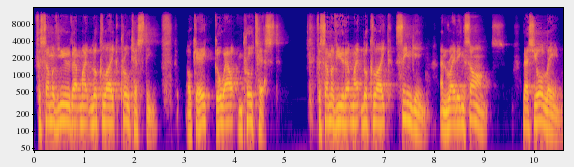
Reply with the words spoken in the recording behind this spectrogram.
For some of you, that might look like protesting. Okay, go out and protest. For some of you, that might look like singing and writing songs. That's your lane.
